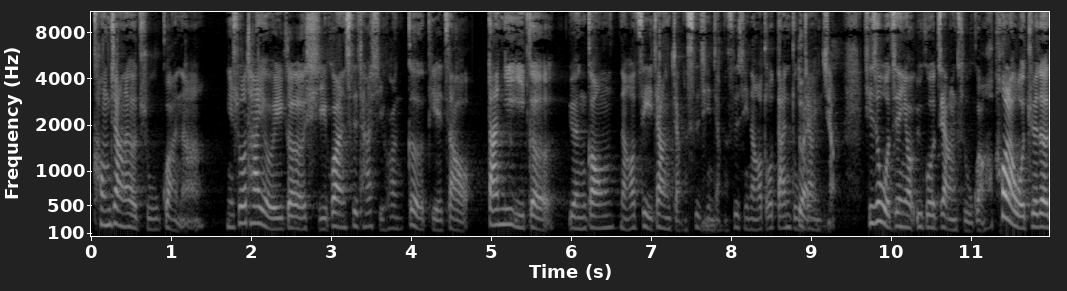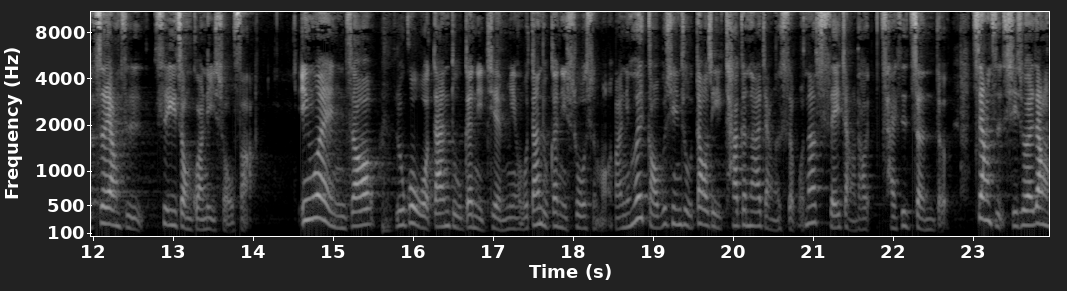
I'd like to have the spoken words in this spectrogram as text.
空降那个主管啊，你说他有一个习惯，是他喜欢个别找单一一个员工，然后自己这样讲事情，讲事情，然后都单独这样讲。其实我之前有遇过这样主管，后来我觉得这样子是一种管理手法。因为你知道，如果我单独跟你见面，我单独跟你说什么啊，你会搞不清楚到底他跟他讲了什么，那谁讲到才是真的？这样子其实会让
